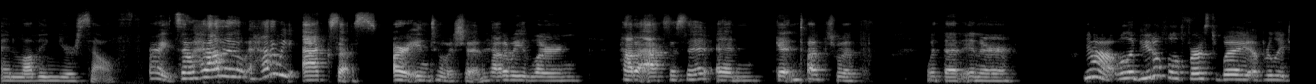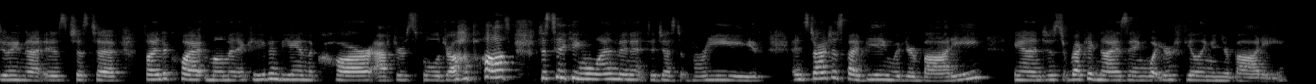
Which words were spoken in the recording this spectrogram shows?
and loving yourself. Right. So how do how do we access our intuition? How do we learn how to access it and get in touch with with that inner yeah, well, a beautiful first way of really doing that is just to find a quiet moment. It could even be in the car after school drop off, just taking one minute to just breathe and start just by being with your body and just recognizing what you're feeling in your body.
